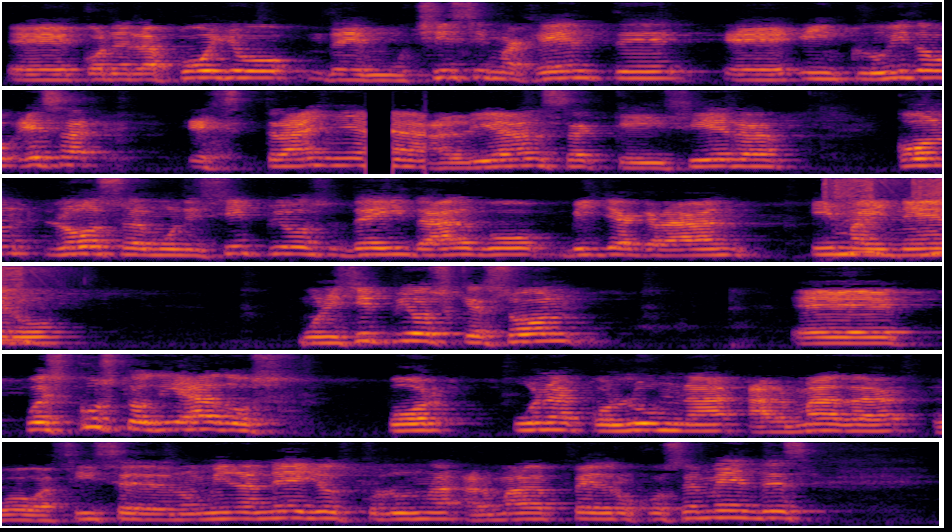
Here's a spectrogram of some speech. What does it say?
eh, con el apoyo de muchísima gente, incluido esa extraña alianza que hiciera con los municipios de Hidalgo, Villagrán y Mainero, municipios que son eh, pues custodiados por una columna armada, o así se denominan ellos, columna armada Pedro José Méndez.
